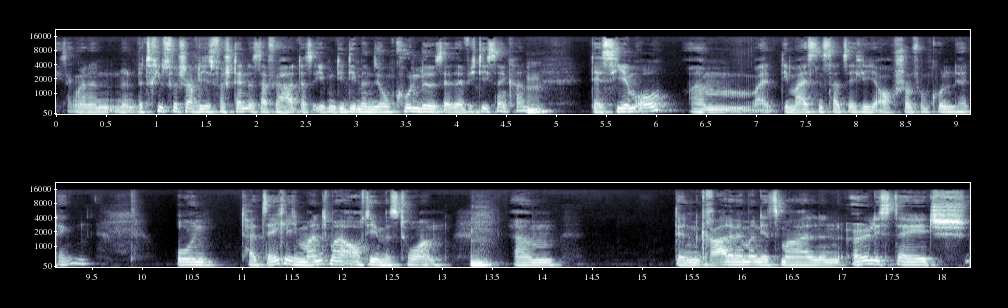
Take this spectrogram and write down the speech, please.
ich sag mal, ein, ein, betriebswirtschaftliches Verständnis dafür hat, dass eben die Dimension Kunde sehr, sehr wichtig sein kann. Mhm. Der CMO, ähm, weil die meistens tatsächlich auch schon vom Kunden her denken. Und tatsächlich manchmal auch die Investoren. Mhm. Ähm, denn gerade wenn man jetzt mal einen Early Stage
